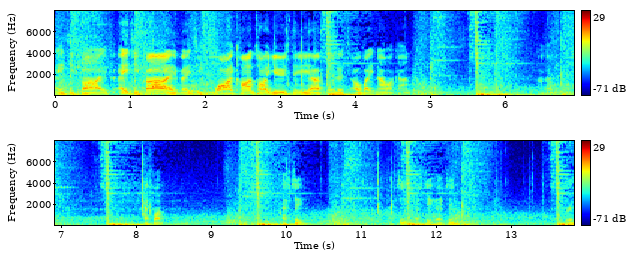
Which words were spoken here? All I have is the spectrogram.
85, 85, 80. Why can't I use the ability? Oh wait, now I can. Okay. F1. F2. F2, F2, F2. F3.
